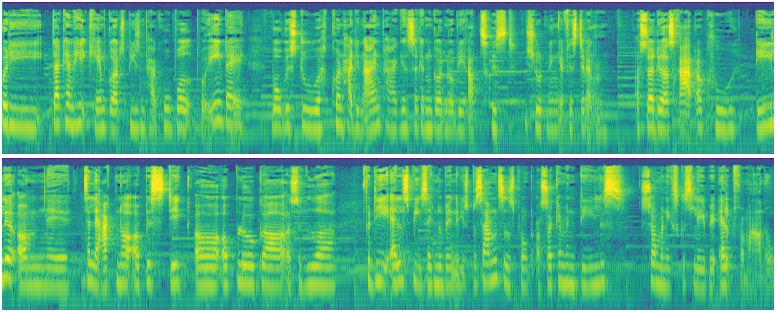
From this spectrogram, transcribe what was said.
fordi der kan en helt camp godt spise en pakke rugbrød på en dag, hvor hvis du kun har din egen pakke, så kan den godt nå at blive ret trist i slutningen af festivalen. Og så er det også rart at kunne dele om øh, tallerkener og bestik og oplukker osv., fordi alle spiser ikke nødvendigvis på samme tidspunkt, og så kan man deles, så man ikke skal slæbe alt for meget ned.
